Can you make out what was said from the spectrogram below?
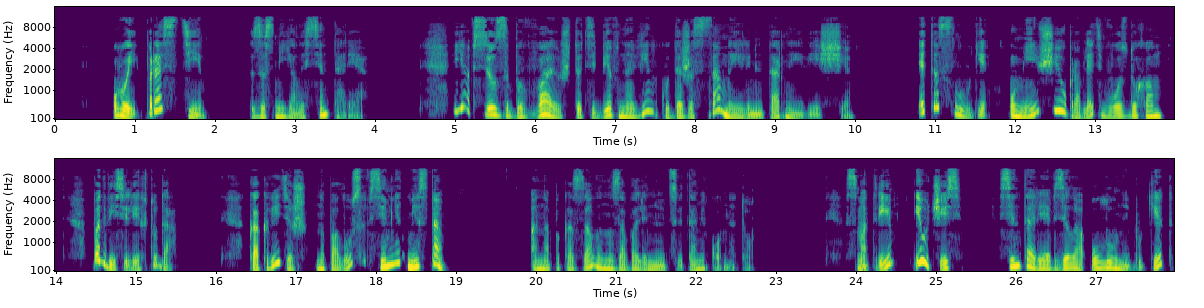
— Ой, прости, — засмеялась Сентария. — Я все забываю, что тебе в новинку даже самые элементарные вещи. Это слуги, умеющие управлять воздухом. Подвесили их туда. Как видишь, на полу совсем нет места. Она показала на заваленную цветами комнату. Смотри и учись. Синтария взяла у Луны букет,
